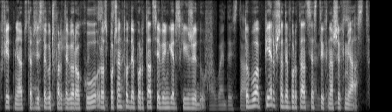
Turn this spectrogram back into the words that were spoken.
kwietnia 1944 roku rozpoczęto deportację węgierskich Żydów. Uh, to była pierwsza deportacja z tych naszych miast.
